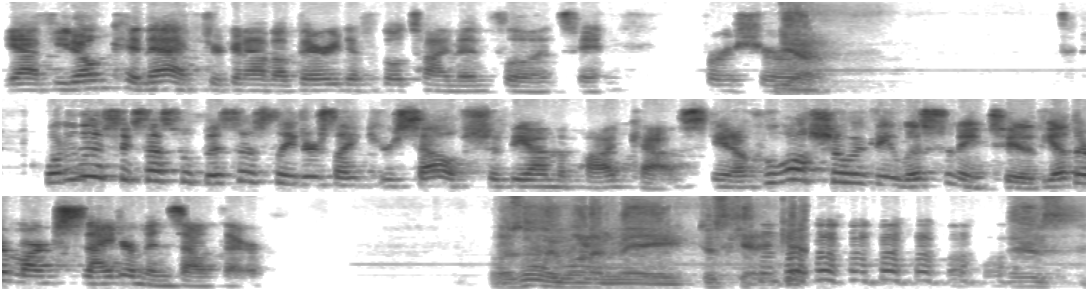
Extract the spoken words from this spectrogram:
yeah, if you don't connect, you're going to have a very difficult time influencing for sure. Yeah. What other successful business leaders like yourself should be on the podcast? You know, who else should we be listening to? The other Marc Snydermans out there. Well, there's only one of me. Just kidding. there's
